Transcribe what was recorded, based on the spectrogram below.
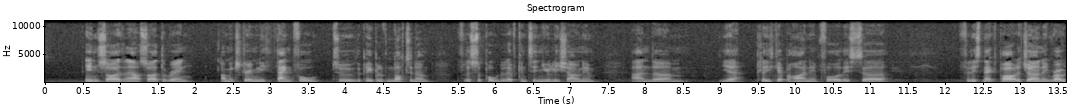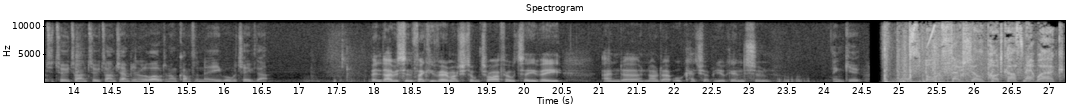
inside and outside the ring. I'm extremely thankful to the people of Nottingham for the support that they've continually shown him, and um, yeah, please get behind him for this uh, for this next part of the journey. Road to two time, two time champion of the world, and I'm confident that he will achieve that. Ben Davison, thank you very much for talking to IFL TV, and uh, no doubt we'll catch up with you again soon. Thank you. Sports Social Podcast Network.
